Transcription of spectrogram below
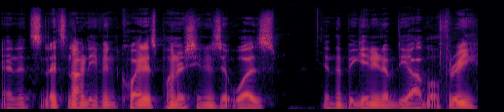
and it's it's not even quite as punishing as it was in the beginning of Diablo 3.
